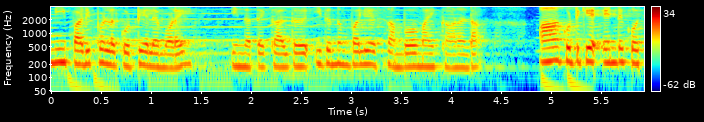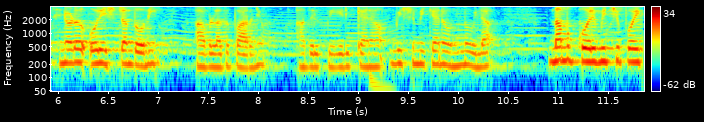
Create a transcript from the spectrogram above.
നീ പഠിപ്പുള്ള കുട്ടിയല്ലേ മോളെ? ഇന്നത്തെ കാലത്ത് ഇതൊന്നും വലിയ സംഭവമായി കാണണ്ട. ആ കുട്ടിക്ക് എന്റെ കൊച്ചിനോട് ഒരു ഇഷ്ടം തോന്നി. അവൾ അത് പറഞ്ഞു. അതിൽ പേടിക്കാനോ വിഷമിക്കാനോ ഒന്നുമില്ല. നമുക്ക് ഒരുമിച്ച് പോയി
